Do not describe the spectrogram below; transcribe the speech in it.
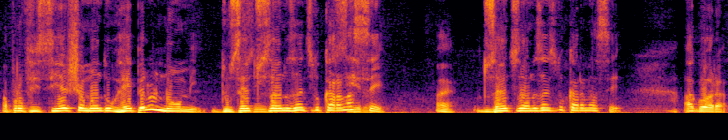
a profecia chamando o rei pelo nome, 200 Sim. anos antes do cara Ciro. nascer. É, 200 anos antes do cara nascer. Agora,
